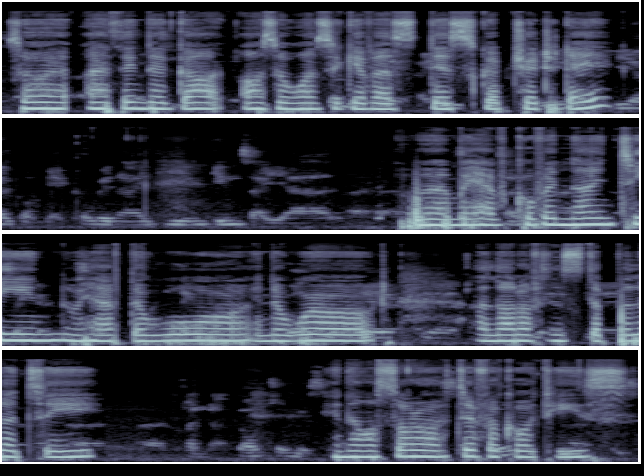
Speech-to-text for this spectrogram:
So I think that God also wants to give us this scripture today. When we have COVID 19, we have the war in the world, a lot of instability, in all sort of difficulties.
